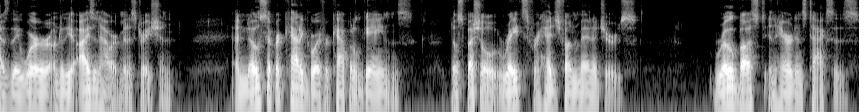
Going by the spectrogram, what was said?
as they were under the Eisenhower administration, and no separate category for capital gains, no special rates for hedge fund managers, robust inheritance taxes.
